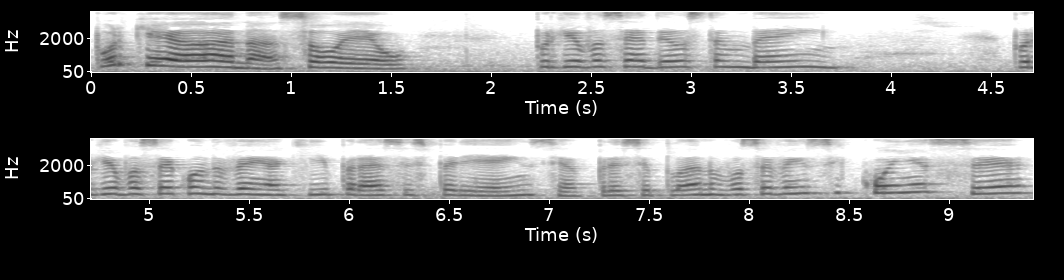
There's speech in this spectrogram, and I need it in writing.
Por que, Ana, sou eu? Porque você é Deus também. Porque você, quando vem aqui para essa experiência, para esse plano, você vem se conhecer.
